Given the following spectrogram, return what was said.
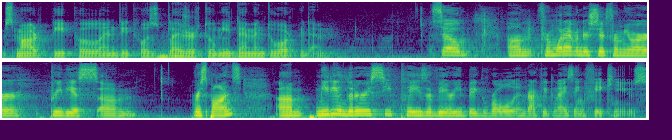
smart people, and it was pleasure to meet them and to work with them. So, um, from what I've understood from your previous um, response, um, media literacy plays a very big role in recognizing fake news.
